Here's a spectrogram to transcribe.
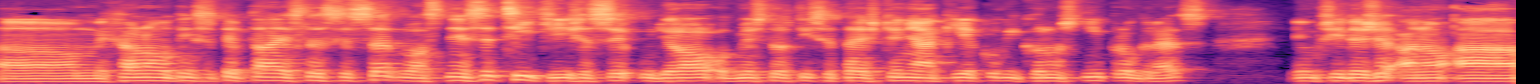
Uh, Michal Novotný se tě ptá, jestli si se vlastně si cítí, že si udělal od mistrovství světa ještě nějaký jako výkonnostní progres. Jim přijde, že ano a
